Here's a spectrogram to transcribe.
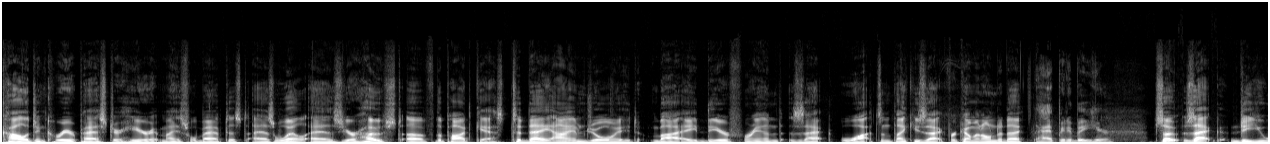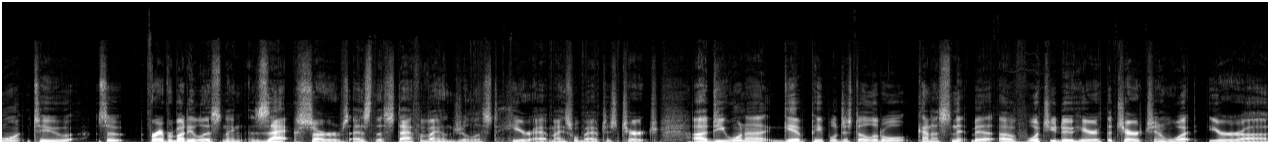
college and career pastor here at Maysville Baptist, as well as your host of the podcast. Today, I am joined by a dear friend, Zach Watson. Thank you, Zach, for coming on today. Happy to be here. So, Zach, do you want to? So, for everybody listening, Zach serves as the staff evangelist here at Maysville Baptist Church. Uh, do you want to give people just a little kind of snippet of what you do here at the church and what your uh,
